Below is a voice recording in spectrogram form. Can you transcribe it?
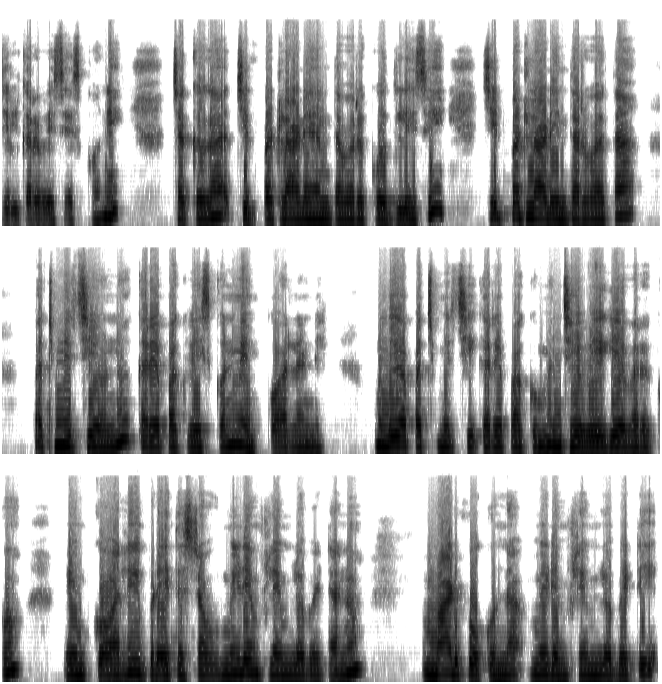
జీలకర్ర వేసేసుకొని చక్కగా చిట్పట్లాడేంత వరకు వదిలేసి చిట్పట్లాడిన తర్వాత పచ్చిమిర్చి ఉన్న కరివేపాకు వేసుకొని వేపుకోవాలండి. ముందుగా పచ్చిమిర్చి కరివేపాకు మంచిగా వేగే వరకు వేపుకోవాలి. ఇప్పుడైతే స్టవ్ మీడియం ఫ్లేమ్లో పెట్టాను. మాడిపోకుండా మీడియం ఫ్లేమ్లో పెట్టి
